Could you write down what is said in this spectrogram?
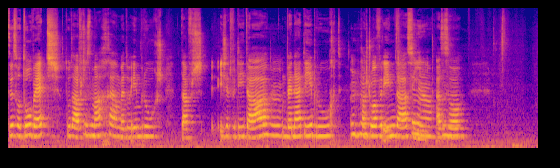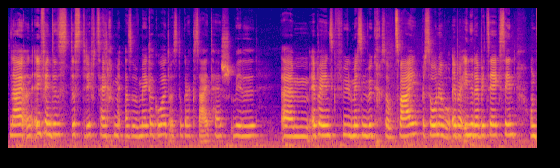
das, was du willst, du darfst das machen und wenn du ihn brauchst, darfst, ist er für dich da Mhm. und wenn er dich braucht, Mhm. kannst du auch für ihn da sein. Genau. Also so... Nein, und ich finde, das, das trifft es also mega gut, was du gerade gesagt hast, weil ähm, eben ich habe das Gefühl, wir sind wirklich so zwei Personen, die eben in einer Beziehung sind und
